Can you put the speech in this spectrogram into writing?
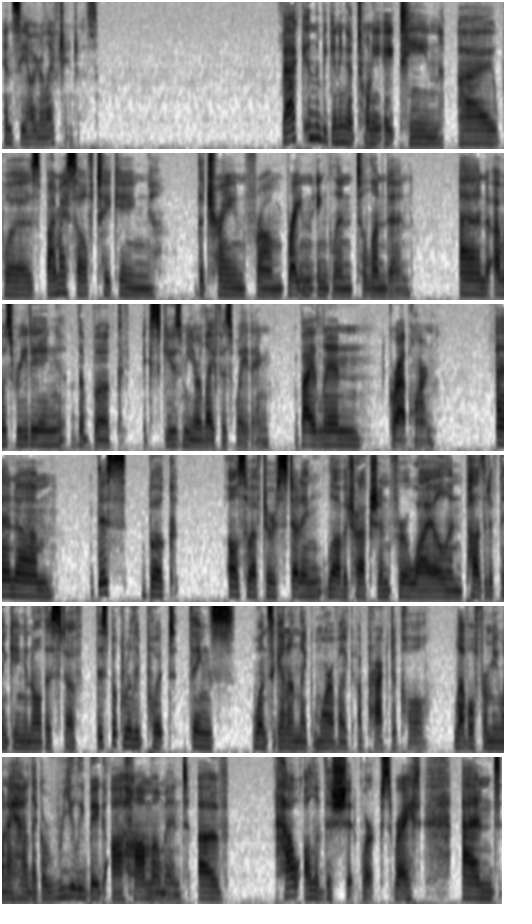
and see how your life changes Back in the beginning of 2018, I was by myself taking the train from Brighton, England to London. and I was reading the book Excuse Me, Your Life is Waiting by Lynn Grabhorn. And um, this book, also after studying law of attraction for a while and positive thinking and all this stuff, this book really put things once again on like more of like a practical level for me when I had like a really big aha moment of how all of this shit works, right? And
